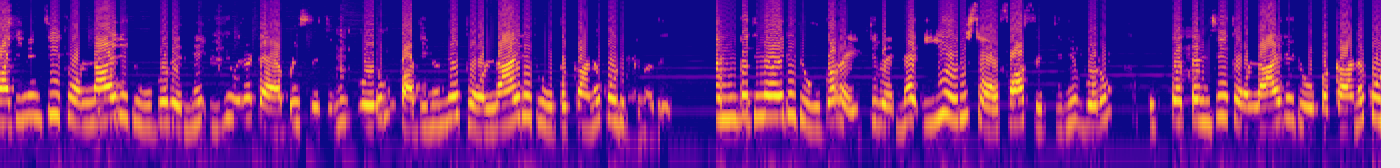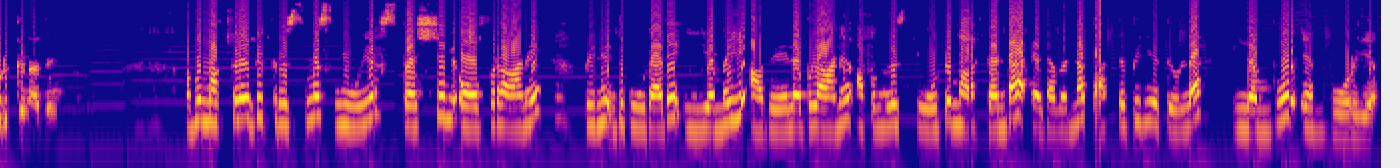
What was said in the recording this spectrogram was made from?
പതിനഞ്ച് തൊള്ളായിരം രൂപ വരുന്ന ഈ ഒരു ടേബിൾ സെറ്റിന് വെറും പതിനൊന്ന് തൊള്ളായിരം രൂപക്കാണ് കൊടുക്കുന്നത്. അൻപതിനായിരം രൂപ റേറ്റ് വരുന്ന ഈ ഒരു സോഫ സെറ്റിന് വെറും മുപ്പത്തഞ്ച് തൊള്ളായിരം രൂപക്കാണ് കൊടുക്കുന്നത്. അപ്പൊ മക്കളെ ഇത് Christmas new year special offer ആണ്. പിന്നെ ഇത് കൂടാതെ ഇ എം ഐ അവൈലബിൾ ആണ്. അപ്പൊ നിങ്ങൾ സ്പോട്ട് മറക്കേണ്ട. ഇടവണ്ണ പത്തപ്പിരിയത്തുള്ള ലംബൂർ എംപോറിയം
